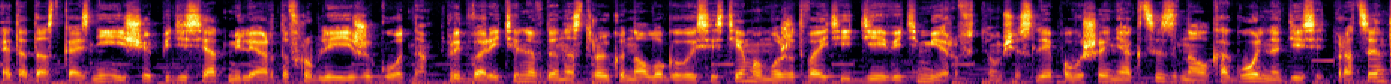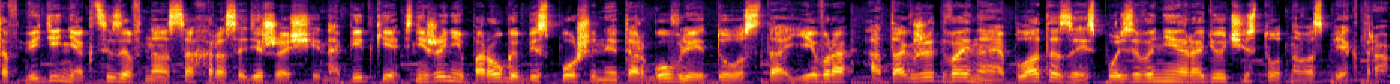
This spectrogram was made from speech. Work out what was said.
Это даст казне еще 50 миллиардов рублей ежегодно. Предварительно в донастройку налоговой системы может войти 9 мер, в том числе повышение акциза на алкоголь на 10%, введение акцизов на сахаросодержащие напитки, снижение порога беспошлиной торговли до 100 евро, а также двойная плата за использование радиочастотного спектра.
